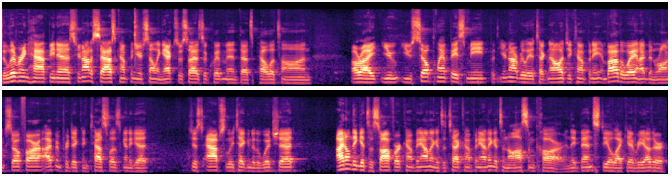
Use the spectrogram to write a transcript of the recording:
delivering happiness. You're not a SaaS company, you're selling exercise equipment, that's Peloton. All right, you, you sell plant based meat, but you're not really a technology company. And by the way, and I've been wrong so far, I've been predicting Tesla's going to get just absolutely taken to the woodshed. I don't think it's a software company. I don't think it's a tech company. I think it's an awesome car. And they bend steel like every other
